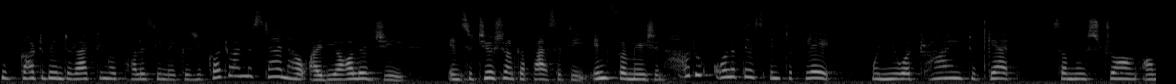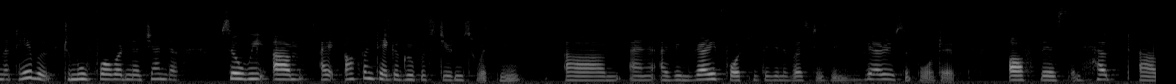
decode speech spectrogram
You've got to be interacting with policymakers. You've got to understand how ideology, institutional capacity, information, how do all of this interplay when you are trying to get something strong on the table to move forward an agenda. So we, um, I often take a group of students with me, um, and I've been very fortunate. The university has been very supportive of this and helped uh,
